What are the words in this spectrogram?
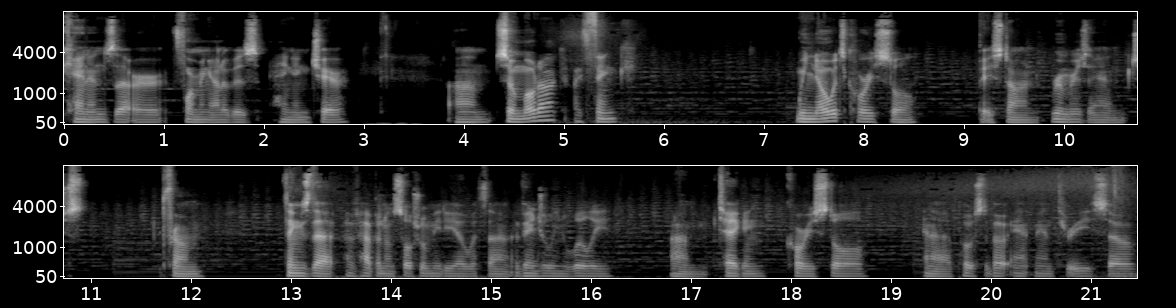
cannons that are forming out of his hanging chair. Um, so MODOK, I think we know it's Corey Stoll based on rumors and just from things that have happened on social media with uh, Evangeline Lilly um, tagging Corey Stoll in a post about Ant Man 3. So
